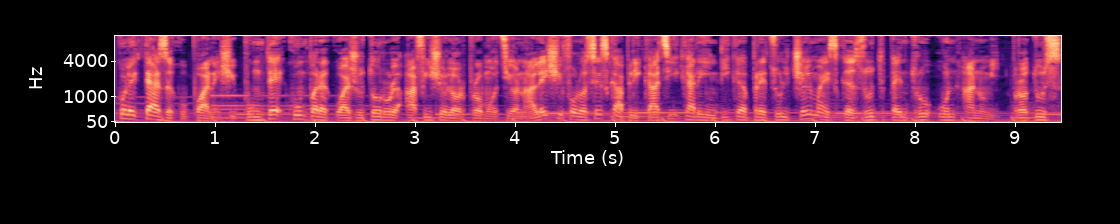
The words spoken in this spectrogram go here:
colectează cupoane și puncte, cumpără cu ajutorul afișelor promoționale și folosesc aplicații care indică prețul cel mai scăzut pentru un anumit produs.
